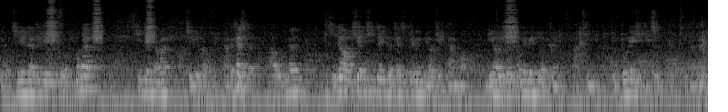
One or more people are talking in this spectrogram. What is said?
就直接在这边就好了。新增档案啊，直接告诉你哪个 test 啊，我们只要先新增一个 test，这边比较简单哈。你要一个从那边做也可以啊，听你的，就多练习几次比较单纯。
